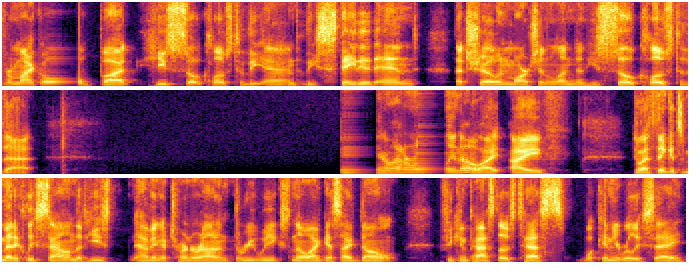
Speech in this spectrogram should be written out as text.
for Michael, but he's so close to the end, the stated end, that show in March in London. He's so close to that you know, I don't really know. I I do I think it's medically sound that he's having a turnaround in three weeks? No, I guess I don't. If he can pass those tests, what can you really say?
